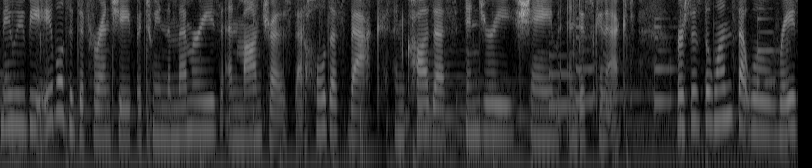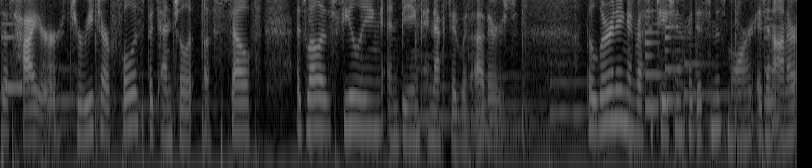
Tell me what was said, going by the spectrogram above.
May we be able to differentiate between the memories and mantras that hold us back and cause us injury, shame, and disconnect, versus the ones that will raise us higher to reach our fullest potential of self, as well as feeling and being connected with others. The learning and recitation for this Mizmor is in honor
